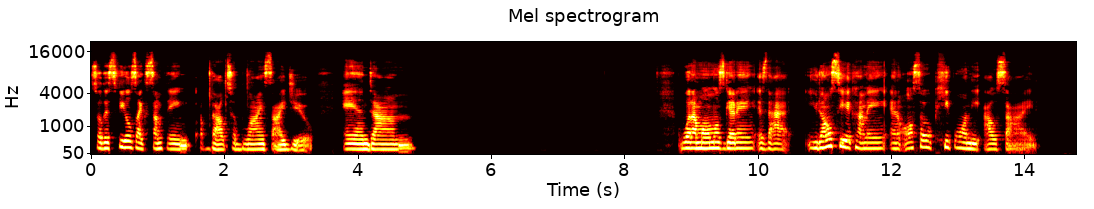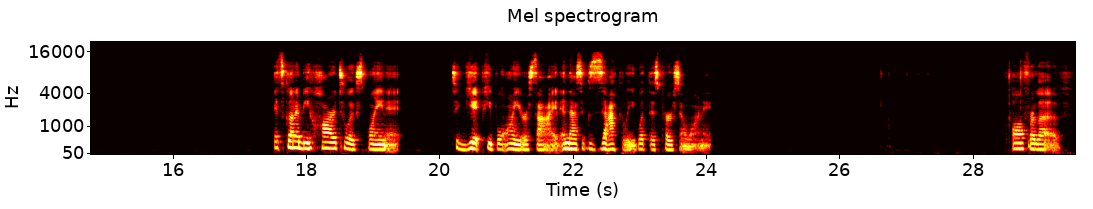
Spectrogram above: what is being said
So this feels like something about to blindside you. And, um, what I'm almost getting is that you don't see it coming and also people on the outside. It's going to be hard to explain it to get people on your side. And that's exactly what this person wanted. All for love.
